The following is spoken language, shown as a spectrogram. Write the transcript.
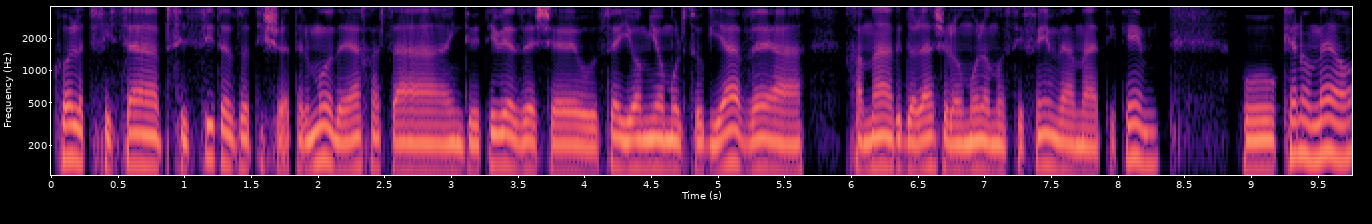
כל התפיסה הבסיסית הזאת של התלמוד, היחס האינטואיטיבי הזה שהוא עושה יום יום מול סוגיה והחמה הגדולה שלו מול המוסיפים והמעתיקים, הוא כן אומר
